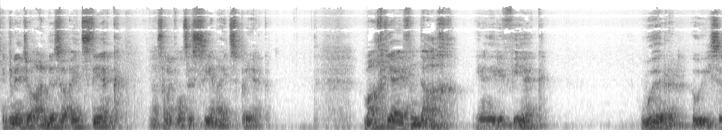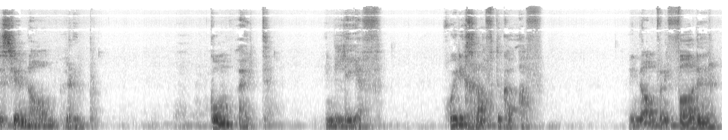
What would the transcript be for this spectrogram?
Ek net jou hande so uitsteek en dan sal ek ons se seën uitspreek. Mag jy vandag en in hierdie week Hoor hoe Jesus jou naam roep. Kom uit en leef. Gooi die grafdoeke af. In die naam van die Vader,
